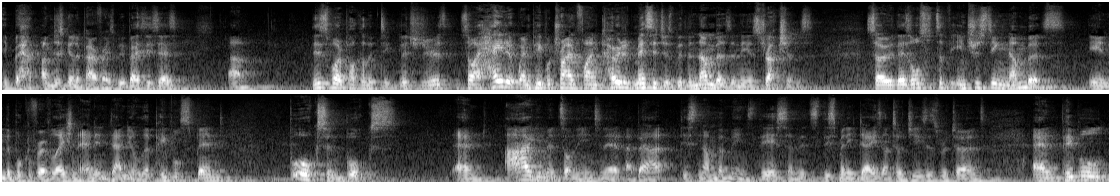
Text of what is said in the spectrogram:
I'm just going to paraphrase, but he basically says, um, this is what apocalyptic literature is. So I hate it when people try and find coded messages with the numbers and the instructions. So there's all sorts of interesting numbers in the book of Revelation and in Daniel that people spend books and books and arguments on the internet about this number means this and it's this many days until Jesus returns. And people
